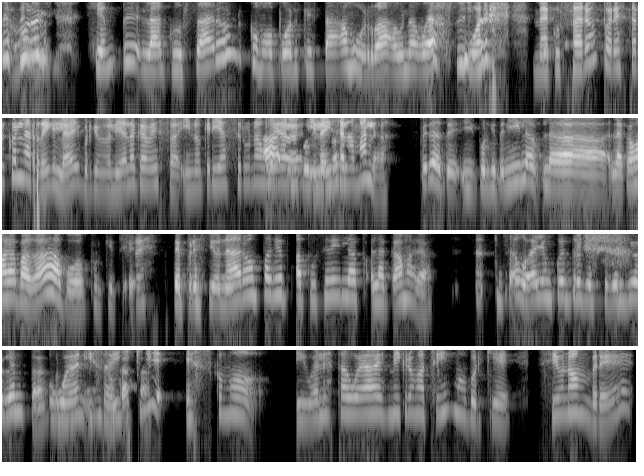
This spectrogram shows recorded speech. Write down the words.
Te juro oh. que gente la acusaron como porque estaba amurrada, una weá así. Bueno, me acusaron por estar con la regla y porque me dolía la cabeza y no quería hacer una Ah, weá y la no- hice a la mala. Espérate, y porque tenías la, la, la cámara apagada, po, porque te, Sí. te presionaron para que pusierais la, la cámara. Que Esa weá yo encuentro que es súper violenta. Weón, ¿y sabéis qué? Es como, igual esta weá es micromachismo, porque si un hombre,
